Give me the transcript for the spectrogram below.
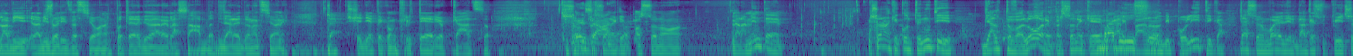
la, vi- la visualizzazione, il potere di dare la sub, di dare le donazioni. Cioè, scegliete con criterio, cazzo. Ci sono esatto. persone che possono veramente. Ci sono anche contenuti di alto valore, persone che Bravissimo. magari parlano di politica. Adesso non voglio dire date su Twitch,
